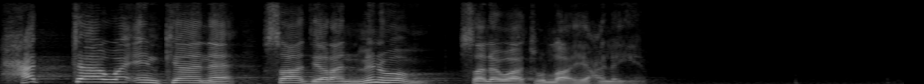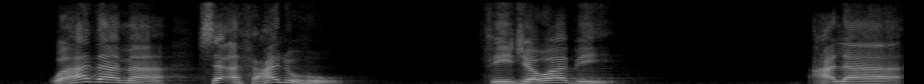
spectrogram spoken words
حتى وإن كان صادرا منهم صلوات الله عليهم. وهذا ما سأفعله في جوابي على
